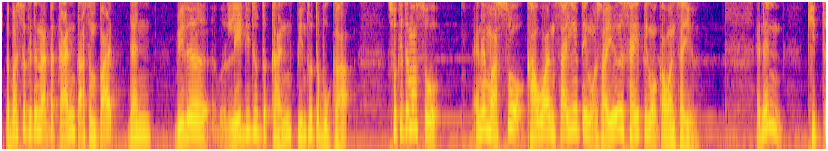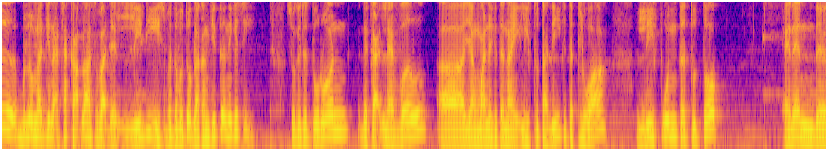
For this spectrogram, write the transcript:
Lepas tu kita nak tekan, tak sempat. Dan bila lady tu tekan, pintu terbuka. So, kita masuk. And then masuk, kawan saya tengok saya, saya tengok kawan saya. And then, kita belum lagi nak cakap lah sebab the lady is betul-betul belakang kita ni kasi. So kita turun dekat level uh, yang mana kita naik lift tu tadi, kita keluar, lift pun tertutup and then the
